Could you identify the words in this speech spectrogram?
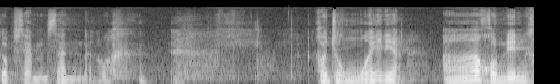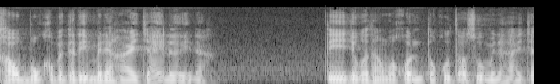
กับแซมสั้นนะเขาชกมวยเนี่ยอ้าคนเน้นเข่าบุกเข้าไปตรีไม่ได้หายใจเลยนะตีจนกระทั่งว่าคนตกคู่ต่อสู้ไม่ได้หายใจ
